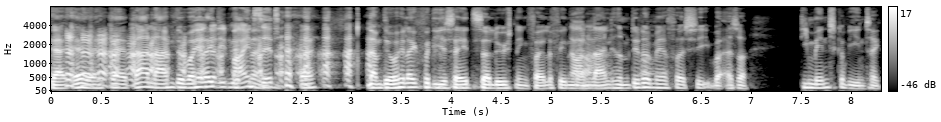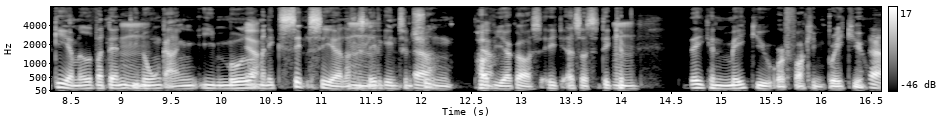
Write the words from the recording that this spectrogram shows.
Ja, ja, ja, ja. Nej, nej, det var heller ikke... dit mindset. ja. Nej, men det var heller ikke, fordi jeg sagde, at så er løsningen for alle at finde nej, en lejlighed. Men det der med for at se, altså, de mennesker, vi interagerer med, hvordan mm. de nogle gange i måder, ja. man ikke selv ser, eller mm. slet ikke intentionen ja. påvirker ja. os. Ikke? Altså, så det kan, mm they can make you or fucking break you. Ja,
